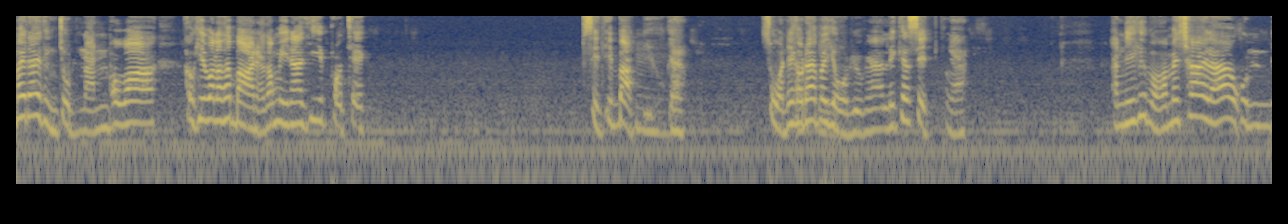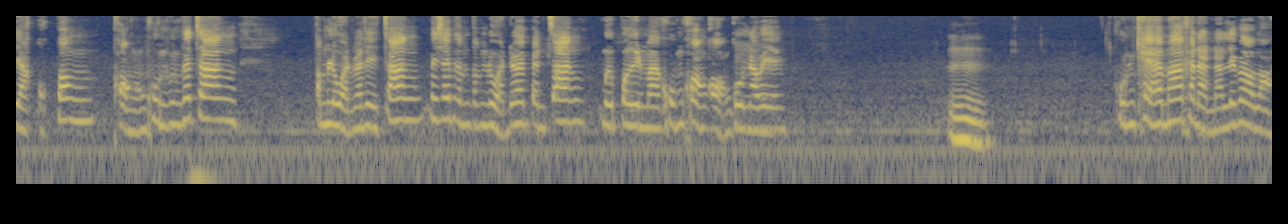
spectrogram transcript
ไม่ได้ถึงจุดนั้น เพราะว่าเขาคิดว่ารัฐบาลเนี่ยต้องมีหน้าที่ protect สิทธิบัตรอยู่ไงส่วนที่เขาได้ประโยชน์อยู่ไงลิขสิทธิ์ไงอันนี้คือบอกว่าไม่ใช่แล้ว คุณอยากปกป้องของของคุณคุณก็จ้างตำรวจมาดิจ้าง ไม่ใช่เป็นตำรวจด้วยเป็นจ้างมือปืนมาคุ้มครองของคุณเอาเอง อืม คุณแคร์มากขนาดนั้นหรือเปล่าล่ะ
